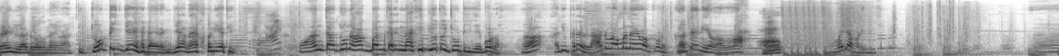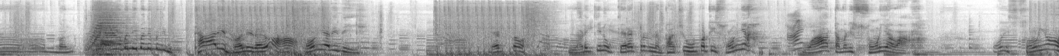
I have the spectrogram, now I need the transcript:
દઈને લાડવા બનાવ્યા. તી ચોટી જ જાય છે ડાયરેક્ટ જ્યાં નાખવાની હતી વાંધા તું આંખ બંધ કરીને નાખી દો તો ચોટી જાય બોલો. હા આજુ ફરે લાડવા બનાવ્યા પણ ઘટે નહીં એવા વાહ. મજા પડી ગઈ. બંધ. બંધી બંધી બંધી થારી ભલી રહ્યો. હા સોનિયા દીદી એક તો લડકીનું કેરેક્ટર ને પાછું ઉપરથી સોનિયા. વાહ તમારી સોનિયા વાહ. ઓય સોનિયો.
